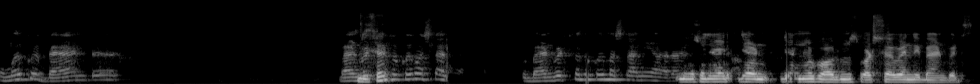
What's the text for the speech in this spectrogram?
उमर कोई बैंड बैंडविड्थ में तो कोई मसला नहीं तो बैंडविड्थ में तो कोई मसला नहीं आ रहा है no so there, there, there are no problems whatsoever in the bandwidth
